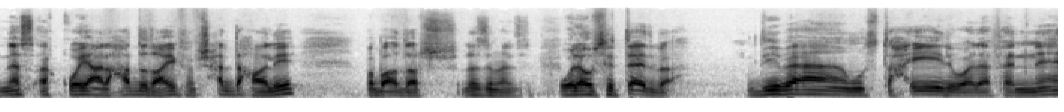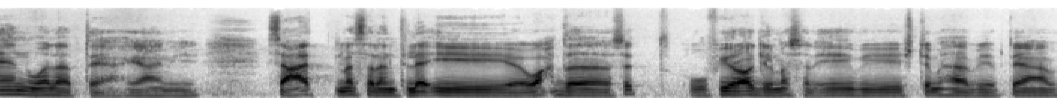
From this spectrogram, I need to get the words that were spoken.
ناس أقوياء على حد ضعيف مفيش حد حواليه ما بقدرش لازم أنزل. ولو ستات بقى دي بقى مستحيل ولا فنان ولا بتاع. يعني ساعات مثلا تلاقي واحدة ست وفي راجل مثلا إيه بيشتمها بتاع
